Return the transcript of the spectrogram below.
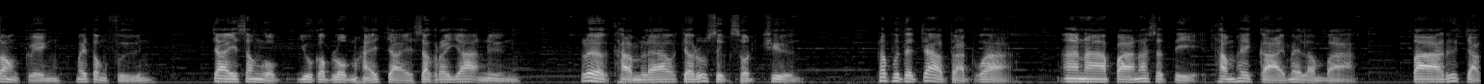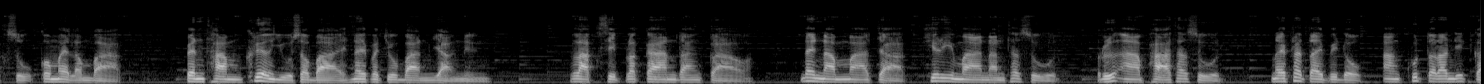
ต้องเกรงไม่ต้องฝืน ใจสงบอยู่กับลมหายใจสักระยะหนึ่ง เลิกทำแล้วจะรู้สึกสดชื่น พระพุทธเจ้าตรัสว่า อาณาปานสติทำให้กายไม่ลำบาก ตาหรือจักสุก็ไม่ลำบาก เป็นธรรมเครื่องอยู่สบายในปัจจุบันอย่างหนึ่ง หลักสิบประการดังกล่าว ได้นำมาจากคิริมานันทสูตร หรืออาพาทสูตร ในพระไตรปิฎกอังคุตรนิก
